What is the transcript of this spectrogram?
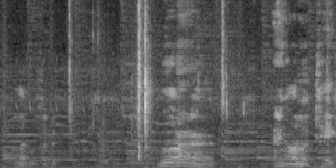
Well, that was a bit... Hang on a tick.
